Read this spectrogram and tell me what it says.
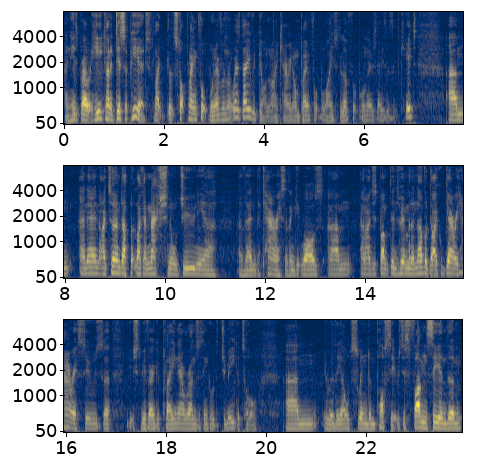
and his brother he kind of disappeared, like stopped playing football. And everyone's like, "Where's David gone?" And I carried on playing football. I used to love football in those days as a kid. Um, and then I turned up at like a national junior event, the Carris, I think it was, um, and I just bumped into him and another guy called Gary Harris, who's uh, used to be a very good player, now runs a thing called the Jamaica Tour, um, who were the old Swindon posse. It was just fun seeing them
